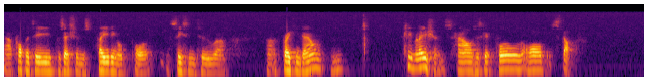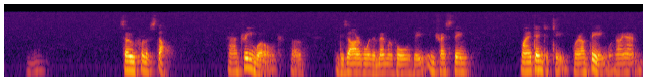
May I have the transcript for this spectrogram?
our property, possessions fading or, or ceasing to uh, uh, breaking down. Accumulations, houses get full of stuff. So full of stuff. Our dream world of the desirable, the memorable, the interesting, my identity, where I've been, where I am,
